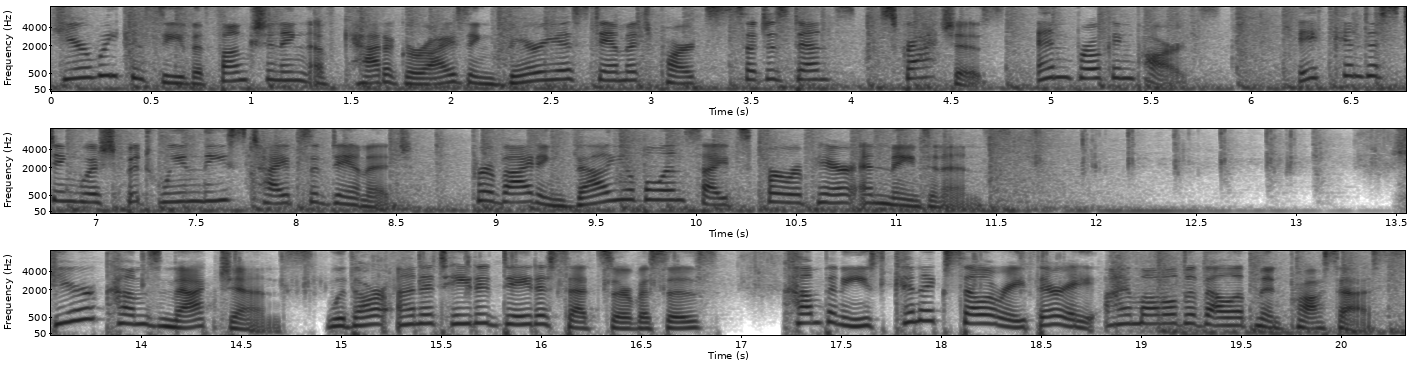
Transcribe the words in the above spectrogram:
Here we can see the functioning of categorizing various damaged parts such as dents, scratches, and broken parts. It can distinguish between these types of damage, providing valuable insights for repair and maintenance. Here comes Macgence. With our annotated dataset services, companies can accelerate their AI model development process.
